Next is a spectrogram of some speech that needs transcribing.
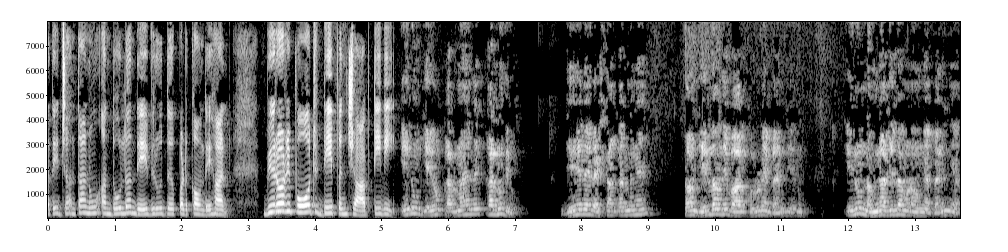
ਅਤੇ ਜਨਤਾ ਨੂੰ ਅੰਦੋਲਨ ਦੇ ਵਿਰੁੱਧ ਭੜਕਾਉਂਦੇ ਹਨ। Bureau report, the Punjab TV. ਇਹਨੂੰ ਜੇ ਉਹ ਕਰਨਾ ਇਹਨੇ ਕਰਨ ਦਿਓ। ਜੇ ਇਹਨੇ ਰੈਸਟਾਂ ਕਰਨੀਆਂ ਤਾਂ ਜੇਲ੍ਹਾਂ ਦੇ ਬਾਹਰ ਖੋਲਣੇ ਪੈਣਗੇ ਇਹਨੂੰ। ਇਹਨੂੰ ਨਵੀਆਂ ਜੇਲ੍ਹਾਂ ਬਣਾਉਣੀਆਂ ਪੈਣਗੀਆਂ।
